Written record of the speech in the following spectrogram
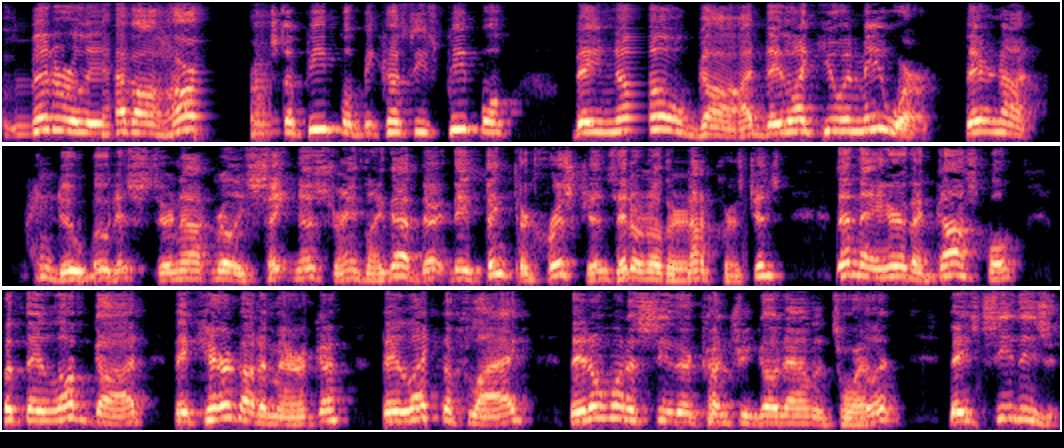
literally have a harvest of people because these people they know God. They like you and me were. They're not Hindu Buddhists. They're not really Satanists or anything like that. They're, they think they're Christians. They don't know they're not Christians. Then they hear the gospel, but they love God. They care about America. They like the flag. They don't want to see their country go down the toilet. They see these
